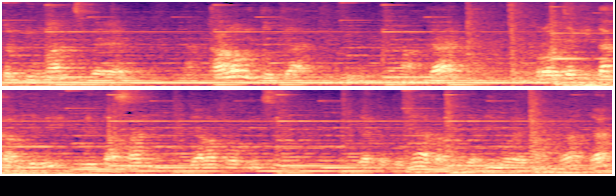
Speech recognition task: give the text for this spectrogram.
bendungan Cibeet nah kalau itu jadi maka proyek kita akan menjadi lintasan jalan provinsi yang tentunya akan menjadi nilai tambah dan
